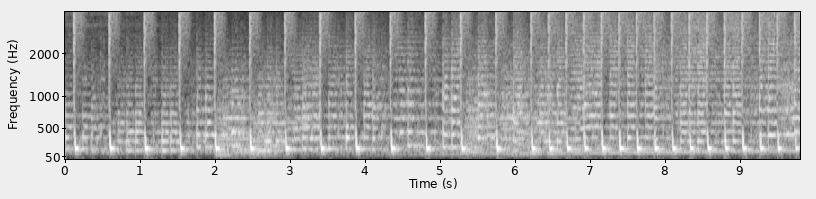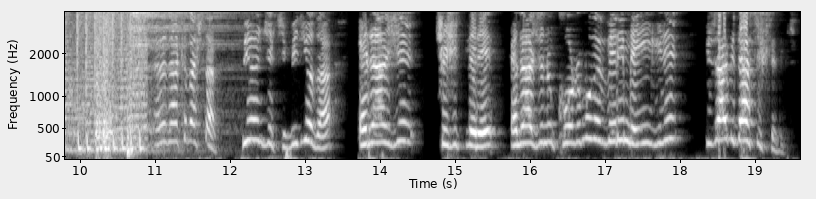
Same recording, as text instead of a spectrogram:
Evet arkadaşlar bir önceki videoda enerji çeşitleri, enerjinin korumu ve verimle ilgili güzel bir ders işledik.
